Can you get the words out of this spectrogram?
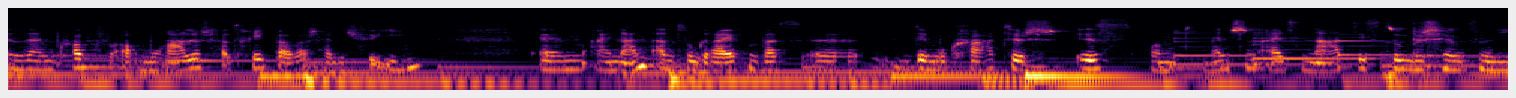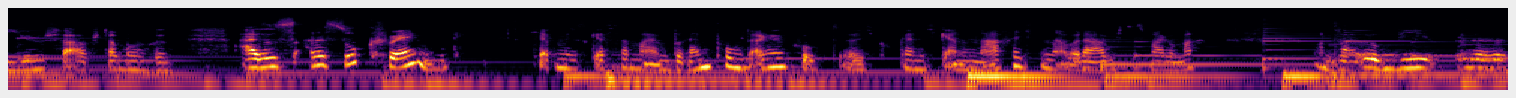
in seinem Kopf, auch moralisch vertretbar wahrscheinlich für ihn, ähm, ein Land anzugreifen, was äh, demokratisch ist und Menschen als Nazis zu beschimpfen, die jüdischer Abstammung sind. Also es ist alles so crank. Ich habe mir das gestern mal im Brennpunkt angeguckt. Äh, ich gucke ja nicht gerne Nachrichten, aber da habe ich das mal gemacht und war irgendwie äh,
